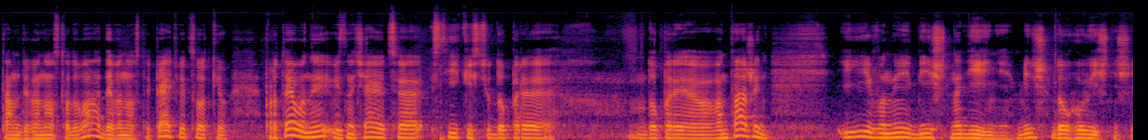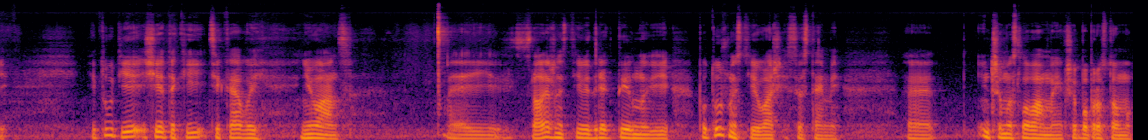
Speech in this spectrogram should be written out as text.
там 92-95%. Проте вони відзначаються стійкістю до, пере... до перевантажень і вони більш надійні, більш довговічніші. І тут є ще такий цікавий нюанс. Е, В залежності від реактивної потужності у вашій системі, е, іншими словами, якщо по-простому,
